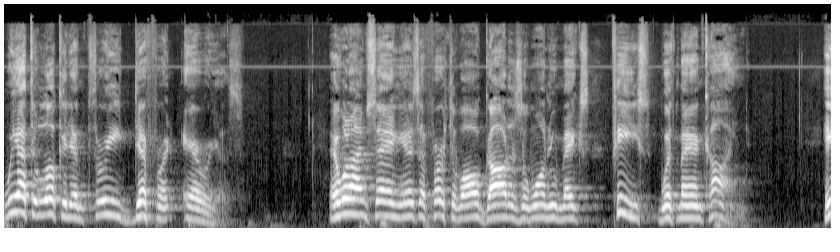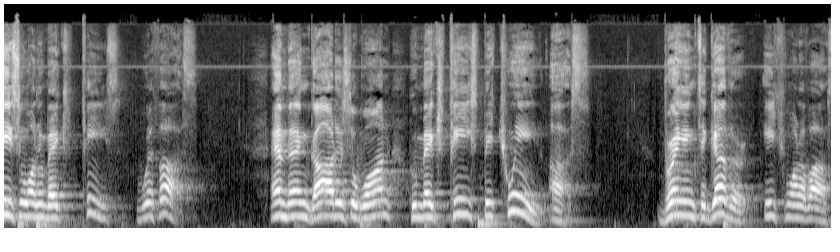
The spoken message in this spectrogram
we have to look at it in three different areas. And what I'm saying is that, first of all, God is the one who makes peace with mankind. He's the one who makes peace with us. And then God is the one who makes peace between us, bringing together each one of us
